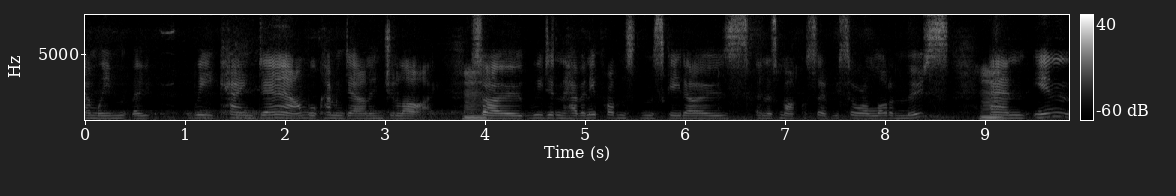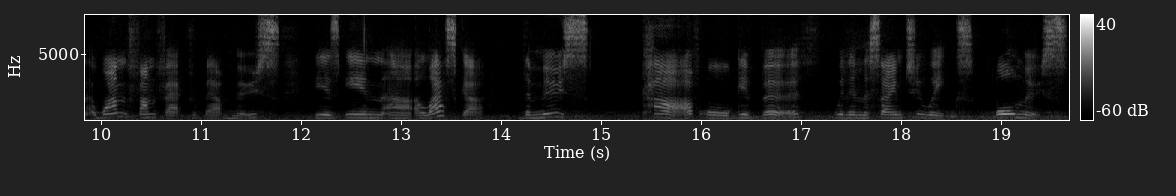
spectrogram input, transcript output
and we we came down. We're coming down in July, Mm. so we didn't have any problems with mosquitoes. And as Michael said, we saw a lot of moose. Mm. And in one fun fact about moose is in uh, Alaska, the moose calve or give birth within the same two weeks. All moose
